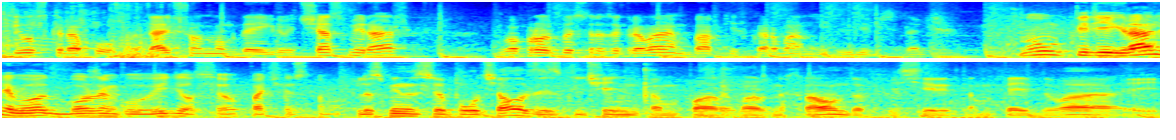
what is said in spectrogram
убил Скоропуха. Дальше он мог доигрывать. Сейчас Мираж. Вопрос быстро закрываем, бабки в карман и двигаемся дальше. Ну, переиграли, вот, боженьку увидел, все по-честному. Плюс-минус все получалось, за исключением там пары важных раундов из серии там 5-2 и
